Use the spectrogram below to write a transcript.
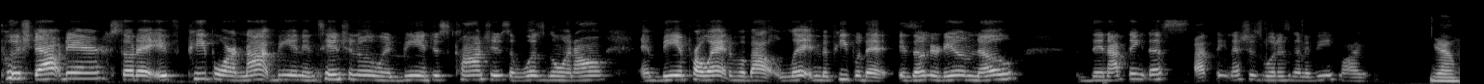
pushed out there so that if people are not being intentional and being just conscious of what's going on and being proactive about letting the people that is under them know, then I think that's I think that's just what it's gonna be like. Yeah.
